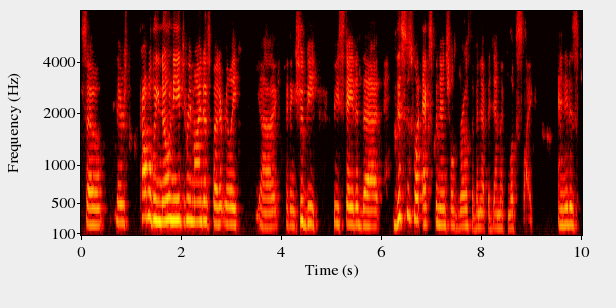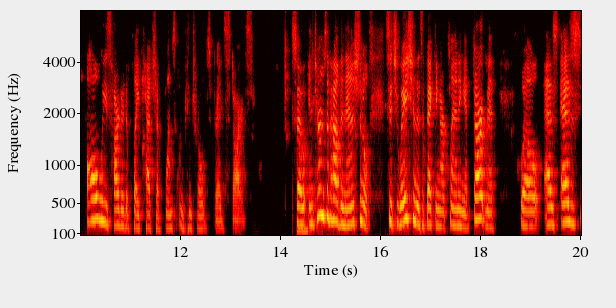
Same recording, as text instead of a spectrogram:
So there's probably no need to remind us, but it really, uh, I think, should be be stated that this is what exponential growth of an epidemic looks like. And it is always harder to play catch up once uncontrolled spread starts. So in terms of how the national situation is affecting our planning at Dartmouth, well, as, as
